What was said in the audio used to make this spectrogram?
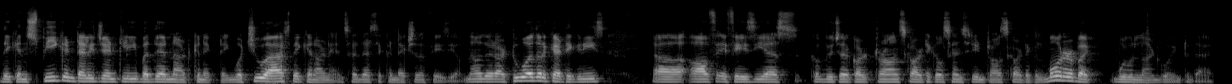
they can speak intelligently, but they're not connecting. What you ask, they cannot answer. That's the conduction aphasia. Now, there are two other categories uh, of aphasias, which are called transcortical sensory and transcortical motor, but we will not go into that.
